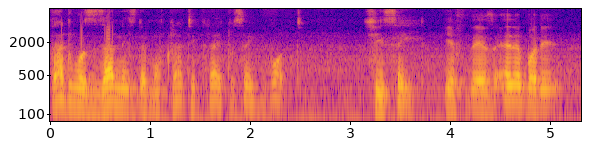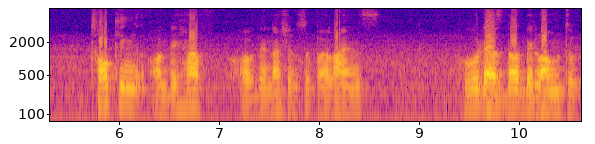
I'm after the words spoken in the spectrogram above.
That was Zani's democratic right to say what she said. If there's anybody talking on behalf of the National Super Alliance who does not belong to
